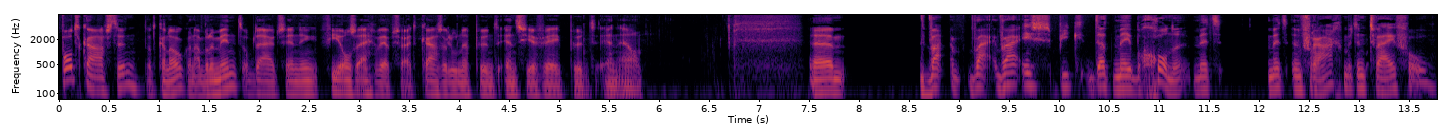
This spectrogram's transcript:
podcasten, dat kan ook, een abonnement op de uitzending... via onze eigen website, waar, waar, waar is Piek dat mee begonnen? Met, met een vraag, met een twijfel?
